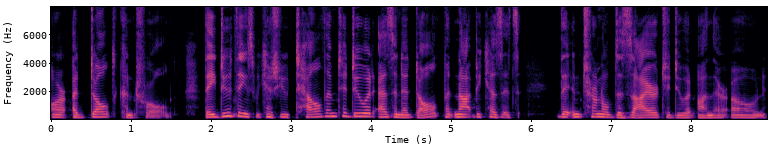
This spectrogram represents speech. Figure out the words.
are adult controlled. They do things because you tell them to do it as an adult, but not because it's the internal desire to do it on their own.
